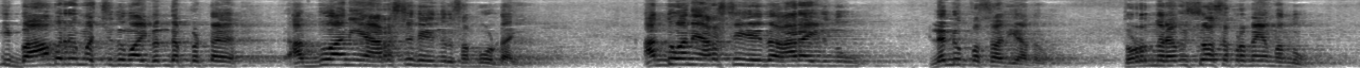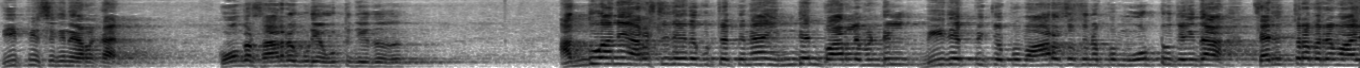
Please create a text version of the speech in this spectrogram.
ഈ ബാബർ മസ്ജിദുമായി ബന്ധപ്പെട്ട് അദ്വാനിയെ അറസ്റ്റ് ചെയ്യുന്നൊരു സംഭവം ഉണ്ടായി. അദ്വാനെ അറസ്റ്റ് ചെയ്ത് ആരായിരുന്നു? ലല്ലു പ്രസാദ് യാദവ്. തുടർന്നൊരു അവിശ്വാസ പ്രമേയം വന്നു. വി പി സിംഗിനെ ഇറക്കാൻ. കോൺഗ്രസ് ആരുടെ കൂടിയാണ് വോട്ട് ചെയ്തത്? അദ്വാനെ അറസ്റ്റ് ചെയ്ത കുറ്റത്തിന് ഇന്ത്യൻ പാർലമെന്റിൽ ബി ജെ പിക്കൊപ്പം ആർ എസ് എസിനൊപ്പം വോട്ടു ചെയ്ത ചരിത്രപരമായ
